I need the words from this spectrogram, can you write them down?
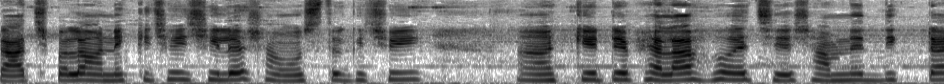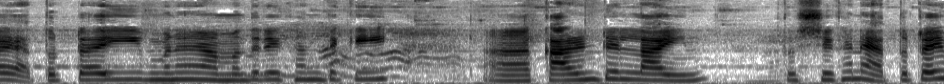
গাছপালা অনেক কিছুই ছিল, সমস্ত কিছুই কেটে ফেলা হয়েছে। সামনের দিকটা এতটাই মানে আমাদের এখান থেকেই কারেন্টের লাইন তো সেখানে এতটাই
